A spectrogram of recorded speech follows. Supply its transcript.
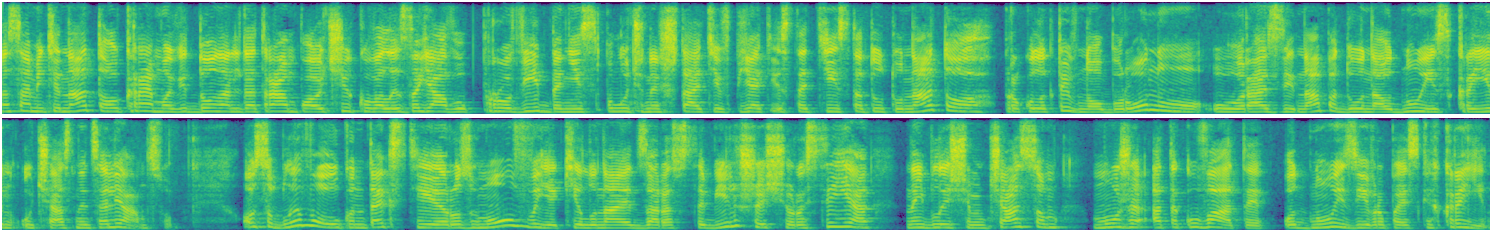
на саміті НАТО окремо від Дональда Трампа очікували заяву про відданість Сполучених Штатів 5 із статті статуту НАТО про колективну оборону у разі нападу на одну із країн-учасниць альянсу. Особливо у контексті розмов, які лунають зараз все більше, що Росія найближчим часом може атакувати одну із європейських країн.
